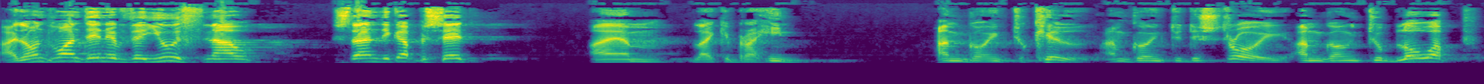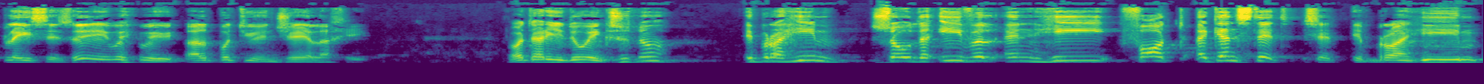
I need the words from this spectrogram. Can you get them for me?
I don't want any of the youth now standing up and said, I am like Ibrahim. I'm going to kill. I'm going to destroy. I'm going to blow up places. Hey, wait, wait, I'll put you in jail, akhi. What are you doing? He said, no, Ibrahim saw the evil and he fought against it. He said, Ibrahim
